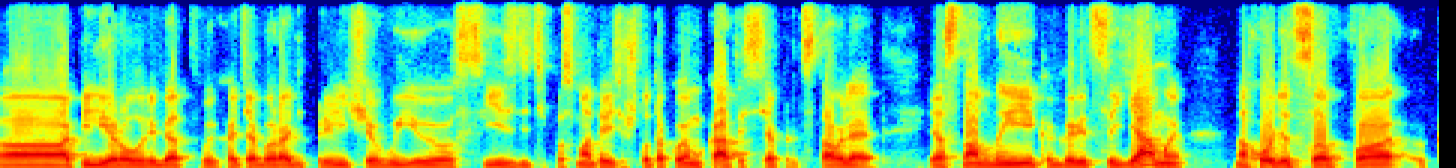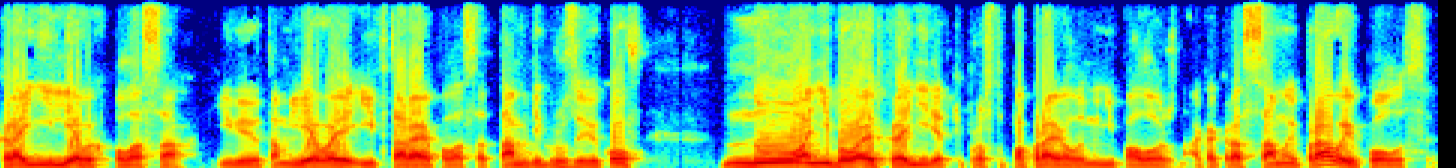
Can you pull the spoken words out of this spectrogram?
апеллировал, ребят, вы хотя бы ради приличия, вы съездите, посмотрите, что такое МКАД из себя представляет. И основные, как говорится, ямы находятся в крайне левых полосах. И там левая и вторая полоса. Там, где грузовиков, но они бывают крайне редки, просто по правилам не положено. А как раз самые правые полосы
